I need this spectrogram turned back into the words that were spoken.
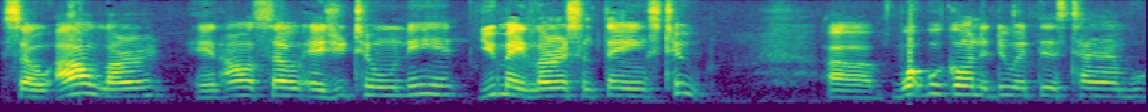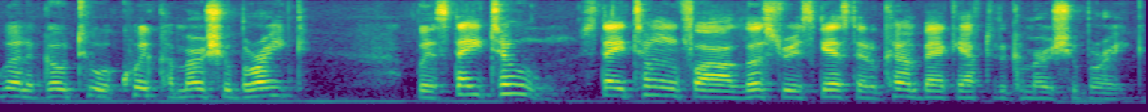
So I'll learn, and also as you tune in, you may learn some things too. Uh, what we're going to do at this time, we're going to go to a quick commercial break, but stay tuned. Stay tuned for our illustrious guest that'll come back after the commercial break.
